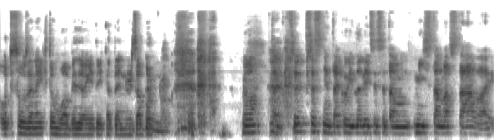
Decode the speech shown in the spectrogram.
odsouzený k tomu, aby do něj teďka ten nůž zabodnul. No, tak pře- přesně takovýhle věci se tam místama stávají.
